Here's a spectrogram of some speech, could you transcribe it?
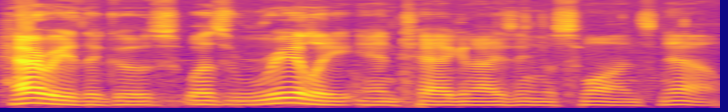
Harry the goose was really antagonizing the swans now.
